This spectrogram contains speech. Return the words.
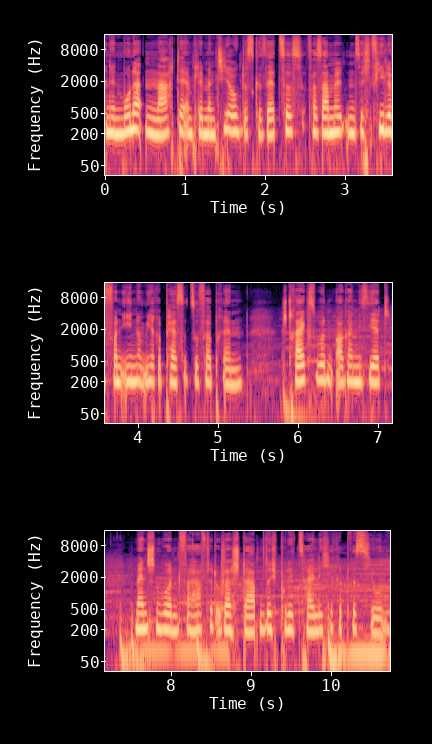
In den Monaten nach der Implementierung des Gesetzes versammelten sich viele von ihnen, um ihre Pässe zu verbrennen. Streiks wurden organisiert, Menschen wurden verhaftet oder starben durch polizeiliche Repression.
